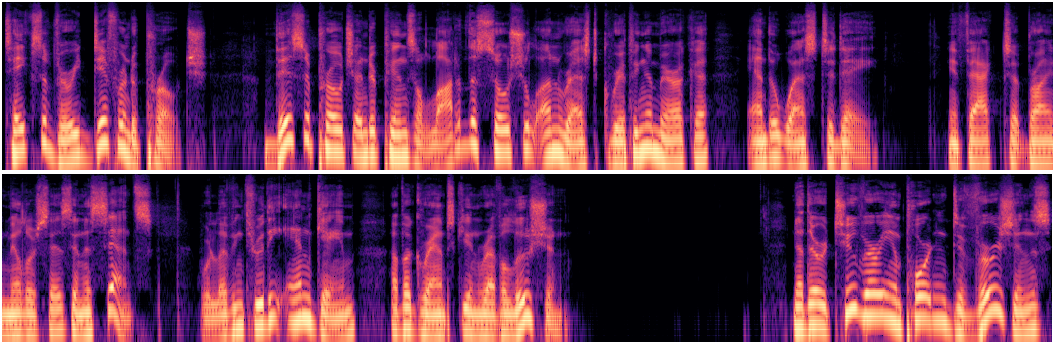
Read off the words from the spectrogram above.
takes a very different approach. This approach underpins a lot of the social unrest gripping America and the West today. In fact, uh, Brian Miller says, in a sense, we're living through the endgame of a Gramscian revolution. Now, there are two very important diversions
